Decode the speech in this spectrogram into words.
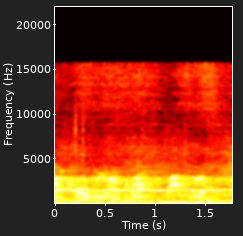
Sir Colonel Amtrak 314.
